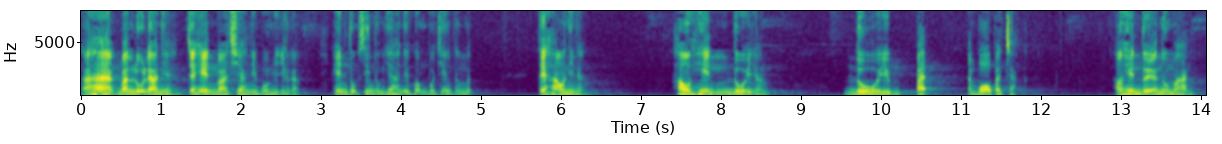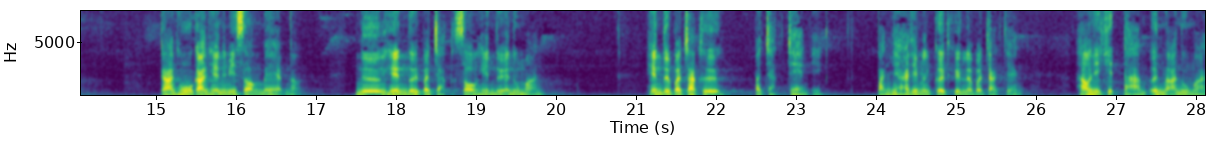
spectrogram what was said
ถ้าหากบรรลุแล้วเนี่ย จะเห็นว่าเที่ยงนี่บ่มีอีกแล้ว เห็นทุกสิ่งทุกอย่างในความบ่เที่ยงทั้งหมดแต่เฮานี่นะเฮาเห็นโดยหยังโดยปะบ่ประจักษ์เฮาเห็นโดยอนุมาน การหู้การเห็นมีสองแบบเนาะหนึ่งเห็นโดยประจักษ์สองเห็นโดยอนุมาน เห็นโดยประจักษ์คือประจักษ์แจ้งเอง ปัญญาที่มันเกิดขึ้นแล้วประจักษ์แจ้งเฮานี่คิดตามเอิ้นว่าอนุมาน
